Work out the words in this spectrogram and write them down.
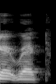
get wrecked.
